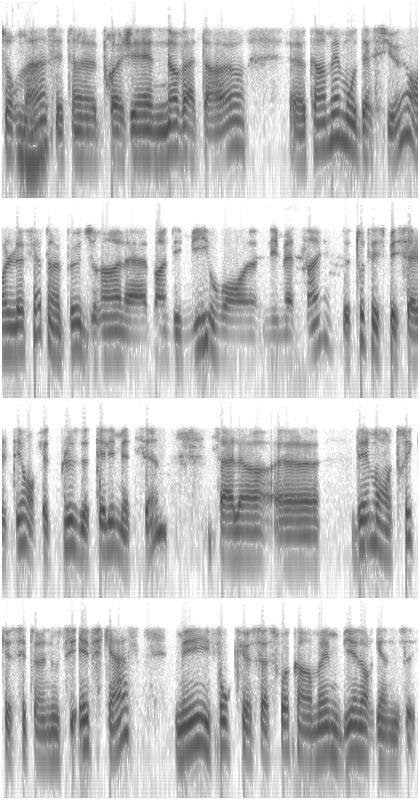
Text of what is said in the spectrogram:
sûrement. C'est un projet novateur, euh, quand même audacieux. On l'a fait un peu durant la pandémie où les médecins de toutes les spécialités ont fait plus de télémédecine. Ça a euh, démontré que c'est un outil efficace, mais il faut que ça soit quand même bien organisé.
